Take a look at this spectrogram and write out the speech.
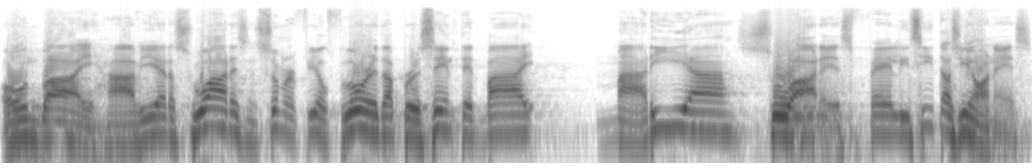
owned by Javier Suarez in Summerfield, Florida, presented by María Suárez. Felicitaciones.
